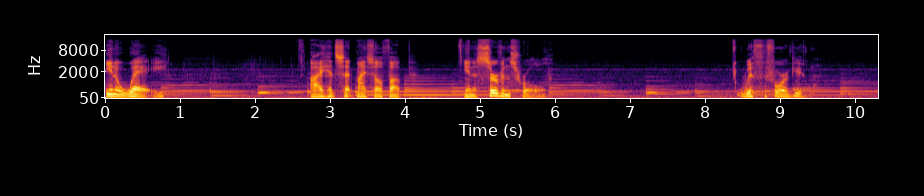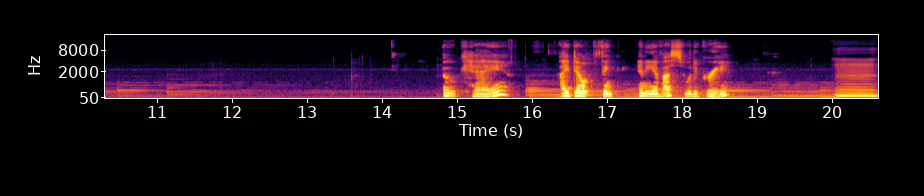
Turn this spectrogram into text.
in a way, I had set myself up in a servant's role with the four of you. Okay. I don't think any of us would agree. Mm.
